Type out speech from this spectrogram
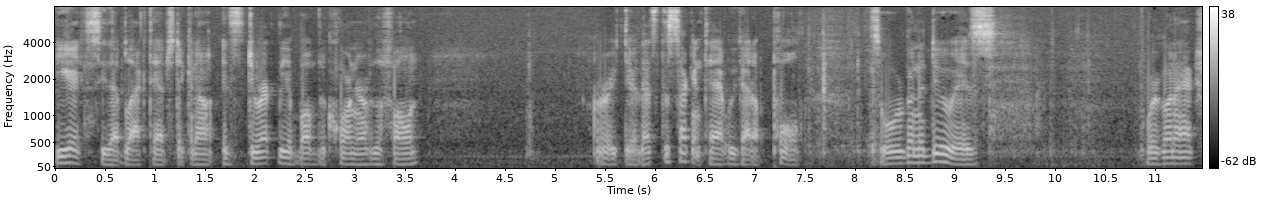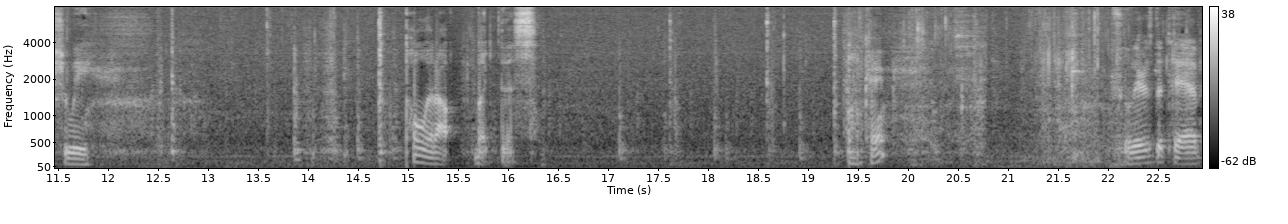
You guys can see that black tab sticking out. It's directly above the corner of the phone. Right there. That's the second tab we gotta pull. So what we're gonna do is we're gonna actually pull it out like this. So there's the tab.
